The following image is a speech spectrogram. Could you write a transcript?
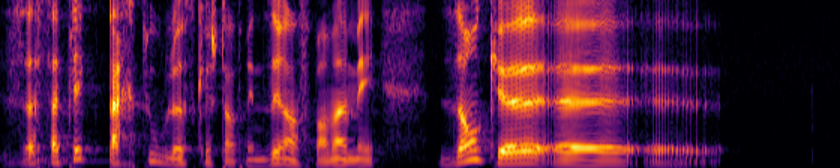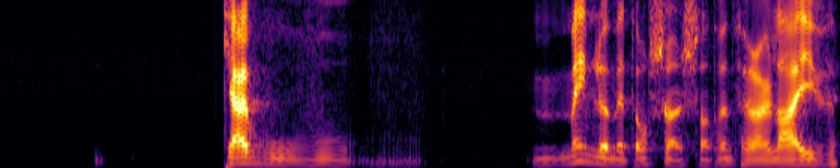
ça s'applique partout, là, ce que je suis en train de dire en ce moment, mais disons que euh, euh, quand vous, même là, mettons, je suis, en train de faire un live,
